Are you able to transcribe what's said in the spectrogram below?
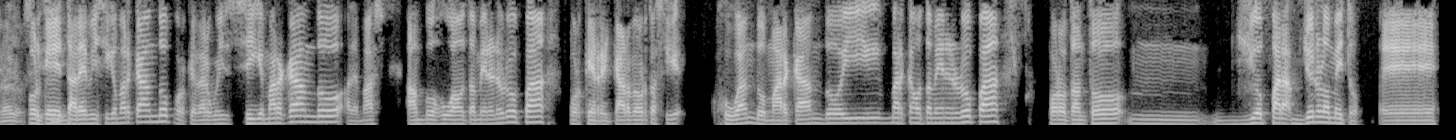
claro, claro, sí, porque sí. Taremi sigue marcando, porque Darwin sigue marcando, además ambos jugando también en Europa, porque Ricardo Horta sigue jugando, marcando y marcando también en Europa. Por lo tanto, mm, yo para yo no lo meto. Eh,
